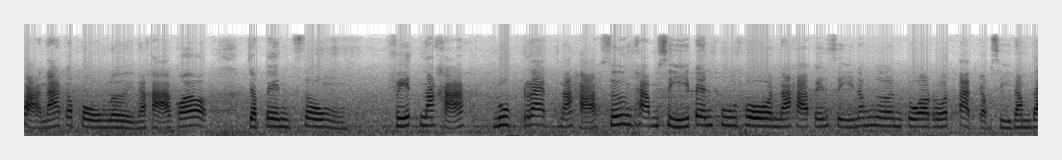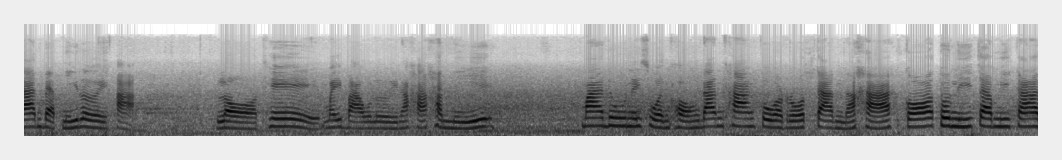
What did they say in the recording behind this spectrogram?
ฝาหน้ากระโปรงเลยนะคะ ก็จะเป็นทรงฟิตนะคะ รูปแรดนะคะ ซึ่งทำสีเป็นทูโทนนะคะ เป็นสีน้ำเงินตัวรถตัดกับสีดำด้านแบบนี้เลยค่ะ หล่อเท่ไม่เบาเลยนะคะคันนี้ มาดูในส่วนของด้านข้างตัวรถกันนะคะ ก็ตัวนี้จะมีการ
